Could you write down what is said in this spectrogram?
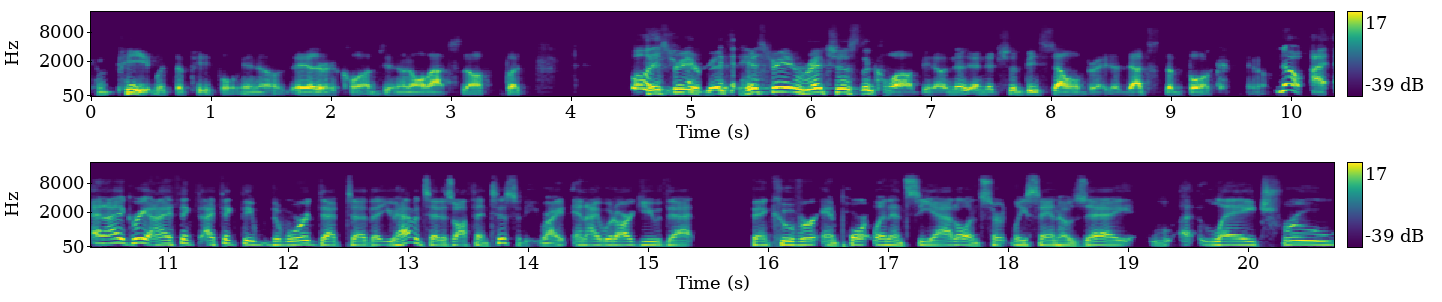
compete with the people, you know, the other clubs, you know, and all that stuff. But well, history, enrich, history enriches the club, you know, and, and, it should be celebrated. That's the book, you know. No, I, and I agree. And I think I think the the word that uh, that you haven't said is authenticity, right? And I would argue that Vancouver and Portland and Seattle and certainly San Jose uh, lay true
